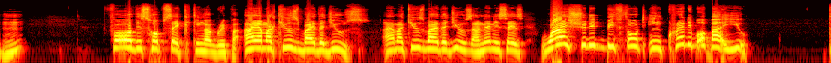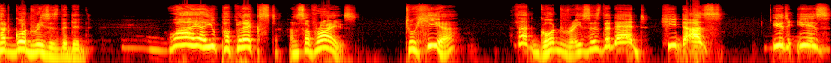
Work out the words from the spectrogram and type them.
hmm, For this hope's sake, King Agrippa, I am accused by the Jews. I am accused by the Jews. And then he says, Why should it be thought incredible by you that God raises the dead? Why are you perplexed and surprised to hear that God raises the dead? He does. It is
